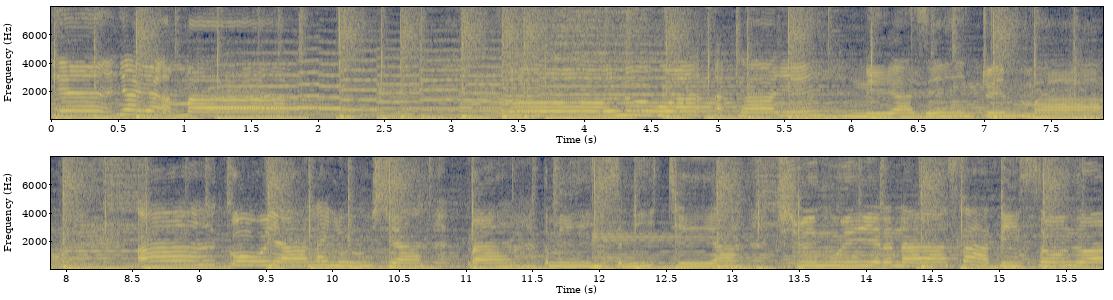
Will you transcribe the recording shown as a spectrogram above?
ပြန်ညရမှာအော်လူဘဝအထာရင်နေရစဉ်တွင်မှာအာကိုရလိုက်လို့ရှာတာသမီးစနီးချင်ရာ ရွှင်ငွေရတနာစသည်ဆုံးစွာ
